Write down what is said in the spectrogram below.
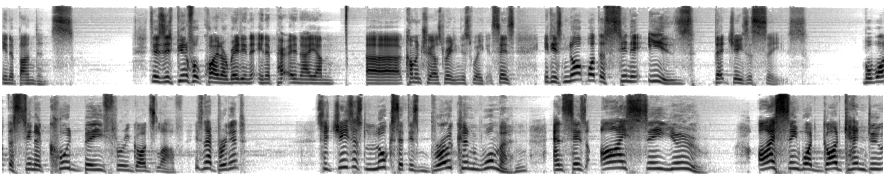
in abundance. There's this beautiful quote I read in a, in a, in a um, uh, commentary I was reading this week. It says, It is not what the sinner is that Jesus sees, but what the sinner could be through God's love. Isn't that brilliant? So Jesus looks at this broken woman and says, I see you. I see what God can do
